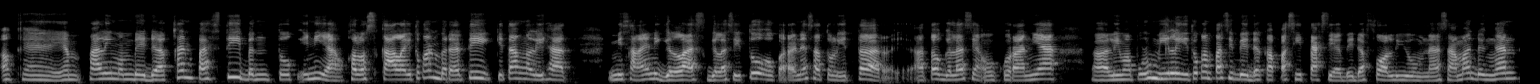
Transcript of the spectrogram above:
Oke, yang paling membedakan pasti bentuk ini ya. Kalau skala itu kan berarti kita ngelihat misalnya ini gelas, gelas itu ukurannya satu liter atau gelas yang ukurannya 50 eh, mili itu kan pasti beda kapasitas ya, beda volume. Nah, sama dengan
